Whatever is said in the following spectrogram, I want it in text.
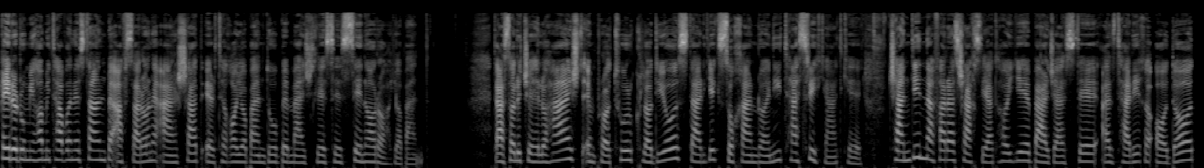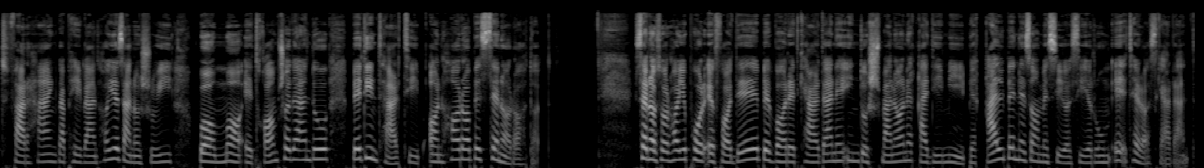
غیر رومی ها می توانستند به افسران ارشد ارتقا یابند و به مجلس سنا راه یابند. در سال 48 امپراتور کلادیوس در یک سخنرانی تصریح کرد که چندین نفر از شخصیت‌های برجسته از طریق عادات، فرهنگ و پیوندهای زناشویی با ما ادغام شدند و بدین ترتیب آنها را به سنا راه داد. سناتورهای پر افاده به وارد کردن این دشمنان قدیمی به قلب نظام سیاسی روم اعتراض کردند.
